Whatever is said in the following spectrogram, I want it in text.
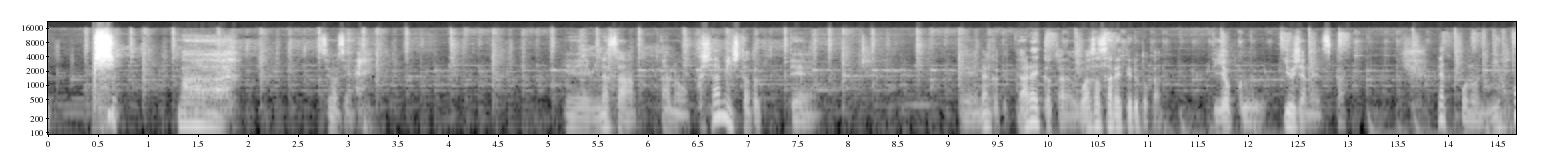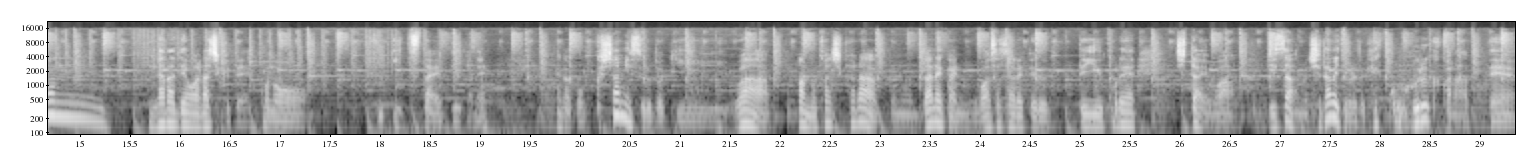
くしまあ、すいません。えー皆さん、あの、くしゃみした時って、えーなんか誰かから噂されてるとかってよく言うじゃないですか。なんかこの日本ならではらしくて、この言い伝えっていうかね、なんかこうくしゃみする時は、まあ、昔からこの誰かに噂されてるっていうこれ自体は実はあの調べてみると結構古くからあって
